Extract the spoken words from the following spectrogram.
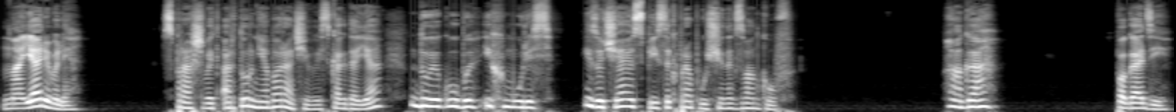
«Наяривали?» – спрашивает Артур, не оборачиваясь, когда я, дуя губы и хмурясь, Изучаю список пропущенных звонков. «Ага». «Погоди».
